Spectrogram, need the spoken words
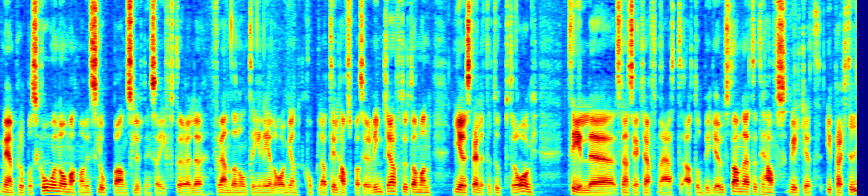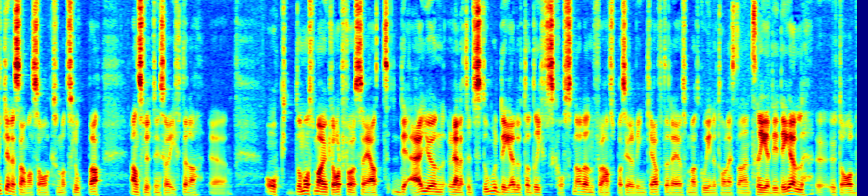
med en proposition om att man vill slopa anslutningsavgifter eller förändra någonting i ellagen kopplat till havsbaserad vindkraft utan man ger istället ett uppdrag till eh, Svenska kraftnät att då bygga ut stamnätet till havs, vilket i praktiken är samma sak som att slopa anslutningsavgifterna. Eh, och då måste man ju klart för sig att det är ju en relativt stor del utav driftskostnaden för havsbaserad vindkraft. Det är som att gå in och ta nästan en tredjedel eh, utav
